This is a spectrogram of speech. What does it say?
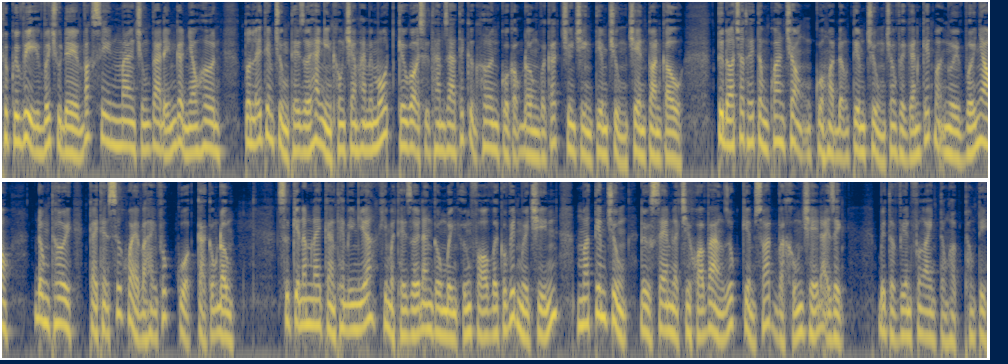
Thưa quý vị, với chủ đề vaccine mang chúng ta đến gần nhau hơn, tuần lễ tiêm chủng thế giới 2021 kêu gọi sự tham gia tích cực hơn của cộng đồng và các chương trình tiêm chủng trên toàn cầu. Từ đó cho thấy tầm quan trọng của hoạt động tiêm chủng trong việc gắn kết mọi người với nhau, đồng thời cải thiện sức khỏe và hạnh phúc của cả cộng đồng. Sự kiện năm nay càng thêm ý nghĩa khi mà thế giới đang gồng mình ứng phó với COVID-19 mà tiêm chủng được xem là chìa khóa vàng giúp kiểm soát và khống chế đại dịch. Biên tập viên Phương Anh tổng hợp thông tin.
